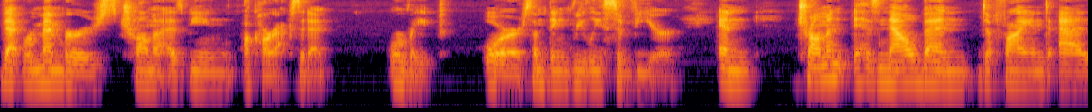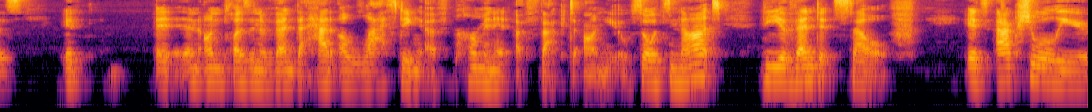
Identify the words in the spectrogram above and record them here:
that remembers trauma as being a car accident or rape or something really severe. And trauma has now been defined as it an unpleasant event that had a lasting, a permanent effect on you. So it's not the event itself. It's actually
